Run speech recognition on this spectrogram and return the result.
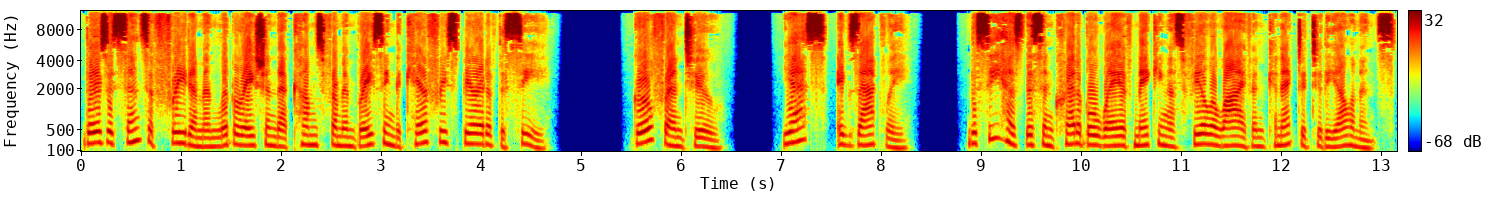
There's a sense of freedom and liberation that comes from embracing the carefree spirit of the sea. Girlfriend 2. Yes, exactly. The sea has this incredible way of making us feel alive and connected to the elements.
